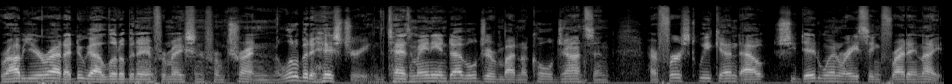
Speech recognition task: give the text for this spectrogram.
Rob, you're right. I do got a little bit of information from Trenton, a little bit of history. The Tasmanian Devil, driven by Nicole Johnson, her first weekend out, she did win racing Friday night.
